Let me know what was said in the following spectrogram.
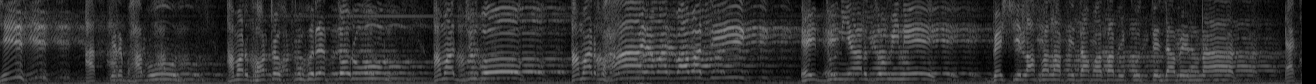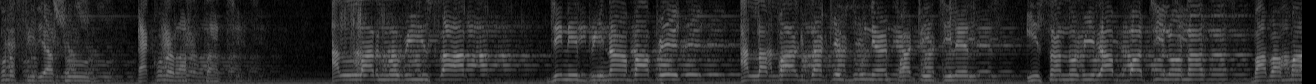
জি, আজকের ভাবুন, আমার ঘটক পুকুরের তরুণ, আমার যুবক, আমার ভাই, আমার বাবাজি, এই দুনিয়ার জমিনে বেশি লাফালাফি, দাবাদাবি করতে যাবেন না। এখনও ফিরে আসুন, এখনও রাস্তা আছে। আল্লাহর নবী ইসাক, যিনি বিনা বাপে আল্লাহ পাক যাকে দুনিয়ায় পাঠিয়েছিলেন ঈসা নবীর আব্বা ছিল না। বাবা মা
